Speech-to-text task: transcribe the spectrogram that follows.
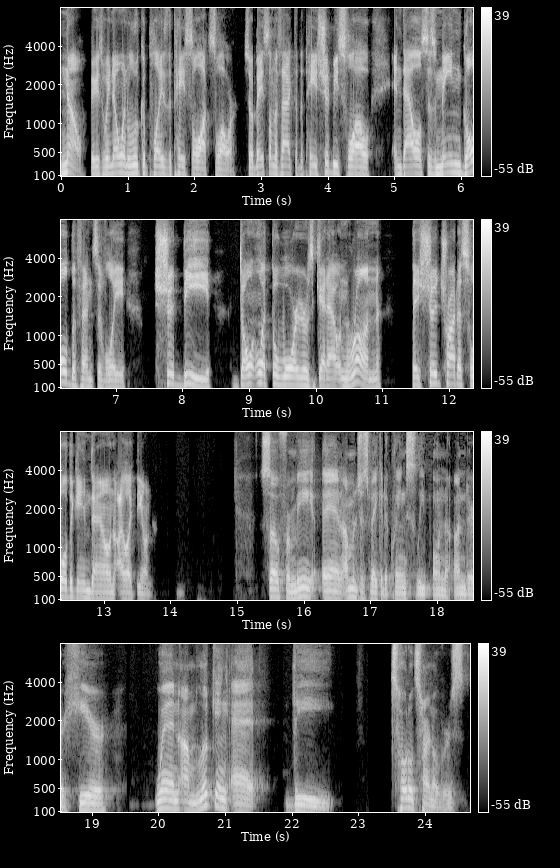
No, because we know when Luka plays, the pace is a lot slower. So, based on the fact that the pace should be slow, and Dallas's main goal defensively should be don't let the Warriors get out and run. They should try to slow the game down. I like the under. So for me, and I'm gonna just make it a clean sleep on the under here. When I'm looking at the total turnovers,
